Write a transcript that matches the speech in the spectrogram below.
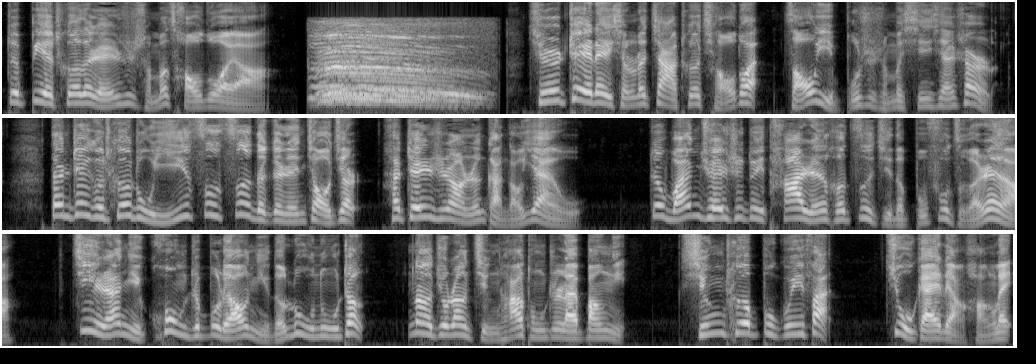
这别车的人是什么操作呀？其实这类型的驾车桥段早已不是什么新鲜事儿了，但这个车主一次次的跟人较劲儿，还真是让人感到厌恶。这完全是对他人和自己的不负责任啊！既然你控制不了你的路怒症，那就让警察同志来帮你。行车不规范，就该两行泪。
